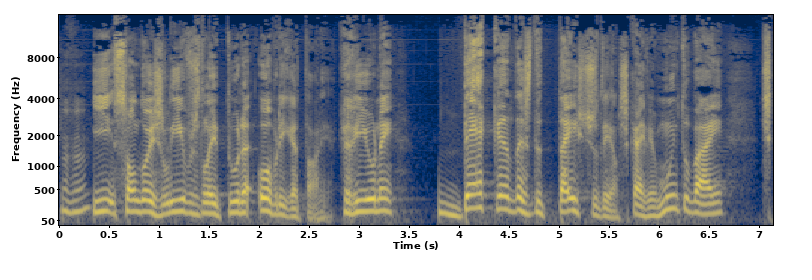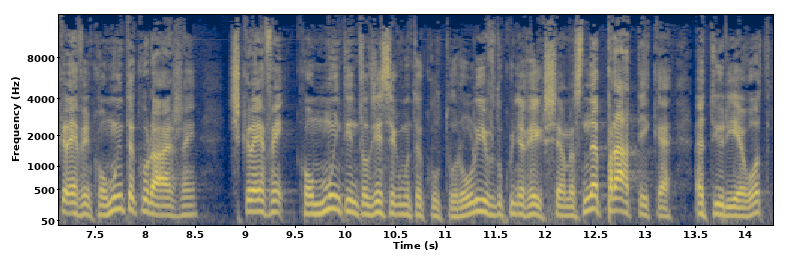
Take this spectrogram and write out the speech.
Uhum. E são dois livros de leitura obrigatória, que reúnem décadas de textos deles. Escrevem muito bem, escrevem com muita coragem, escrevem com muita inteligência e com muita cultura. O livro do Cunha Rego chama-se Na Prática, a Teoria é Outra.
